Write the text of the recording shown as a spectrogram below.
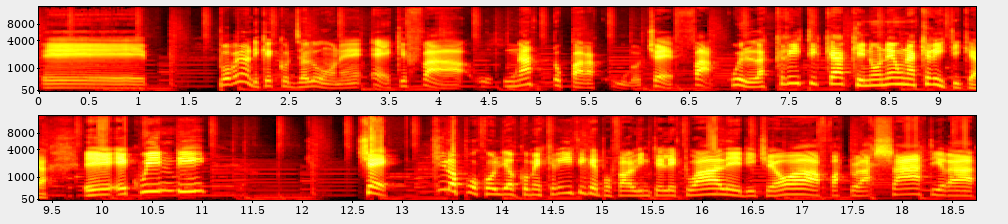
E il problema di Checco Zalone è che fa un atto paraculo, cioè fa quella critica che non è una critica e, e quindi c'è chi lo può cogliere come critica e può fare l'intellettuale e dice oh ha fatto la satira,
